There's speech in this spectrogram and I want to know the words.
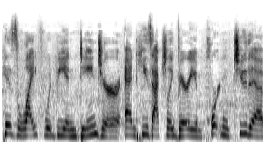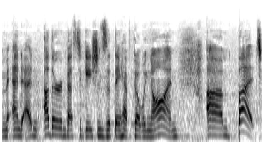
his life would be in danger. And he's actually very important to them and, and other investigations that they have going on. Um, but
